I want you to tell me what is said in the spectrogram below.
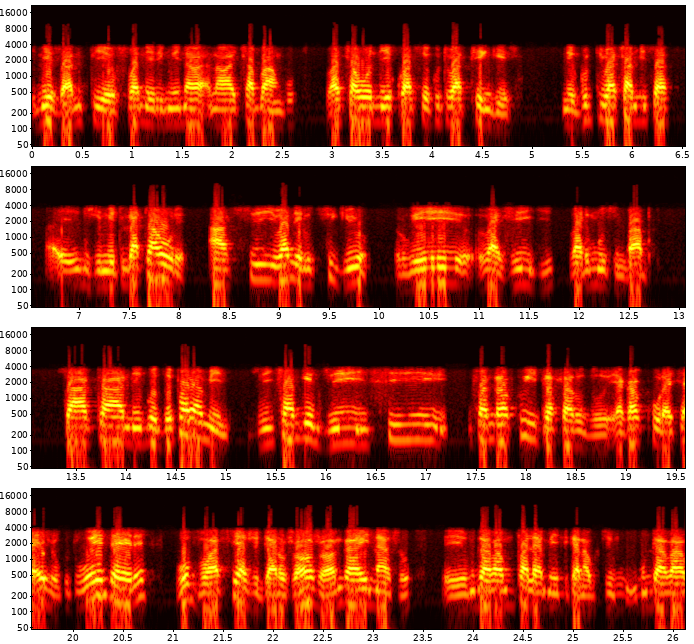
nezanup f vane rimwe navachabangu vachaonekwa sekuti vatengesa nekuti vachamisa e, zvimwe tingataure asi vane rutsigiro rwevazhinji vari muzimbabwe saka nhengo dzeparamendi dzichange dzichifanira kuita sarudzo yakakura chaizvo kuti voenda here vobva vasiya zvigaro zvavo zvavanga vainazvo e, mungava muparamendi kana kuti mungava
